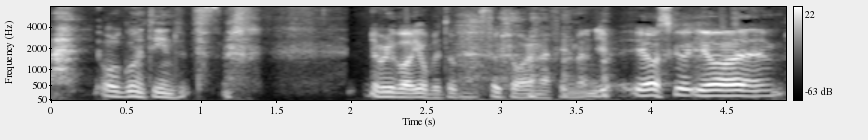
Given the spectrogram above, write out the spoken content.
Äh, jag går inte in... Det blir bara jobbigt att förklara den här filmen. Jag, jag skulle... Jag, ehm,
